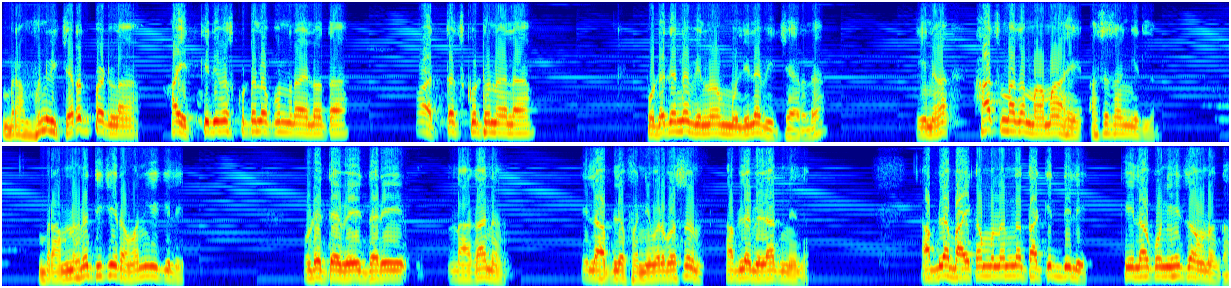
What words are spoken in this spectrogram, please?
ब्राह्मण विचारत पडला हा इतके दिवस कुठं लपून राहिला होता? व आत्ताच कुठून आला? पुढे त्यानं विन मुलीला विचारलं तिनं हाच माझा मामा आहे असं सांगितलं. ब्राह्मणानं तिची रवानगी केली. पुढे त्या वेशधारी नागानं तिला आपल्या फणीवर बसून आपल्या बिळात नेलं. आपल्या बायका मुलांना ताकीद दिली की हिला कोणीही जाऊ नका.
